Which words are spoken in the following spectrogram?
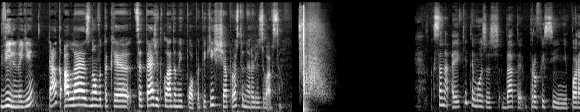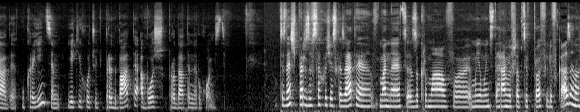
вільної, так але знову таки це теж відкладений попит, який ще просто не реалізувався. Оксана, а які ти можеш дати професійні поради українцям, які хочуть придбати або ж продати нерухомість? Ти знаєш, перш за все хочу сказати, в мене це зокрема в моєму інстаграмі в шапці в профілі вказано.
